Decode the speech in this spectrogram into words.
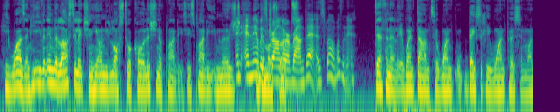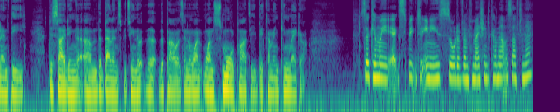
He was, and he even in the last election, he only lost to a coalition of parties. His party emerged, and, and there was the drama votes. around that as well, wasn't there? Definitely, it went down to one, basically one person, one MP, deciding um, the balance between the, the, the powers, and one one small party becoming kingmaker. So, can we expect any sort of information to come out this afternoon?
